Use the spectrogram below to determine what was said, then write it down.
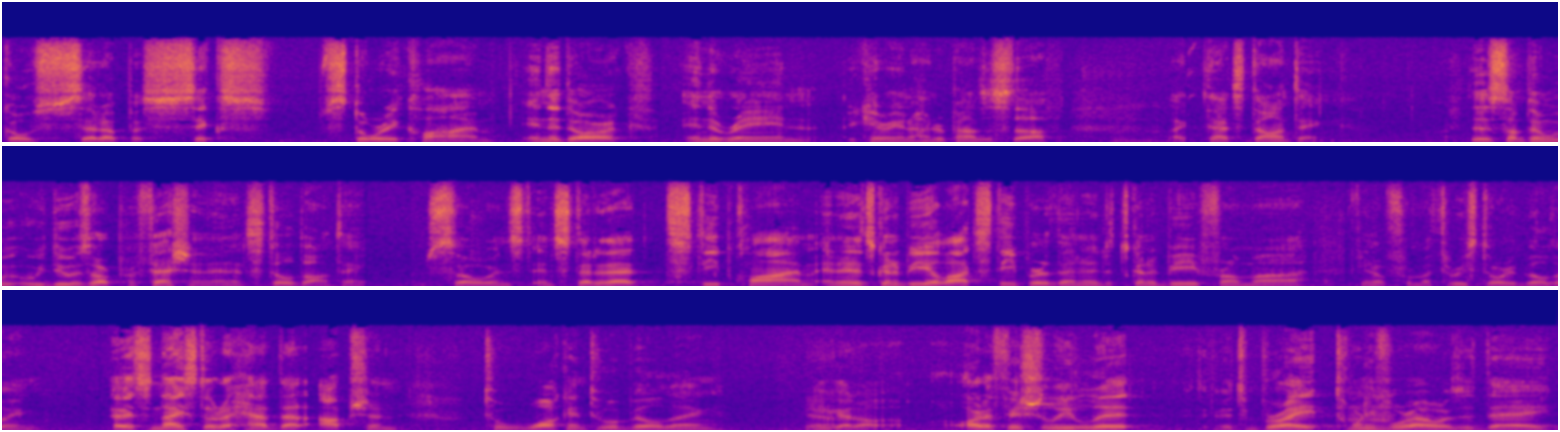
go set up a six-story climb in the dark, in the rain. You're carrying 100 pounds of stuff. Mm-hmm. Like that's daunting. This is something we, we do as our profession, and it's still daunting. So in, instead of that steep climb, and it's going to be a lot steeper than it's going to be from a, you know from a three-story building. It's nice though to have that option to walk into a building. Yeah. You got a artificially lit. It's bright 24 Mm-hmm. hours a day.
